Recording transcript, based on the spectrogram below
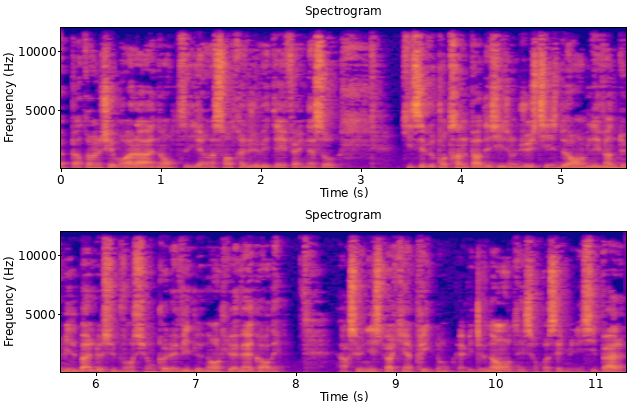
à partir de chez moi, là à Nantes, il y a un centre LGBT, enfin une asso, qui s'est vu contrainte par décision de justice de rendre les 22 000 balles de subvention que la ville de Nantes lui avait accordées. Alors c'est une histoire qui implique donc la ville de Nantes et son conseil municipal,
